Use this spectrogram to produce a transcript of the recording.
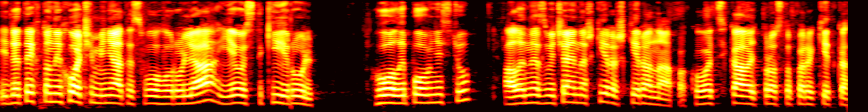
І для тих, хто не хоче міняти свого руля, є ось такий руль голий повністю, але не звичайна шкіра, шкіра напа. Кого цікавить просто перекидка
